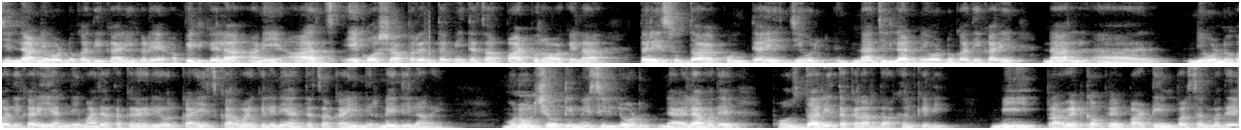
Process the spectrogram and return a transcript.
जिल्हा निवडणूक अधिकारीकडे अपील केला आणि आज एक वर्षापर्यंत मी त्याचा पाठपुरावा केला. तरीसुद्धा कोणत्याही जीव ना जिल्हा निवडणूक अधिकारी ना निवडणूक अधिकारी यांनी माझ्या तक्रारीवर काहीच कारवाई केली नाही आणि त्याचा काही निर्णय दिला नाही. म्हणून शेवटी मी सिल्लोड न्यायालयामध्ये फौजदारी तक्रार दाखल केली. मी प्रायव्हेट कंप्लेंट पार्टी इन पर्सनमध्ये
